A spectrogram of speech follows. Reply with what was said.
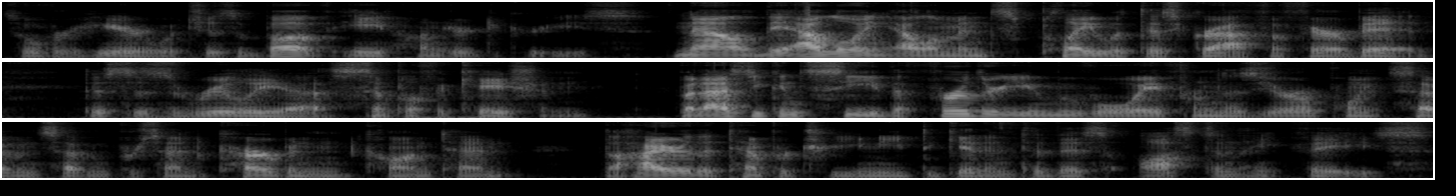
is over here which is above 800 degrees now the alloying elements play with this graph a fair bit this is really a simplification but as you can see the further you move away from the 0.77% carbon content the higher the temperature you need to get into this austenite phase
